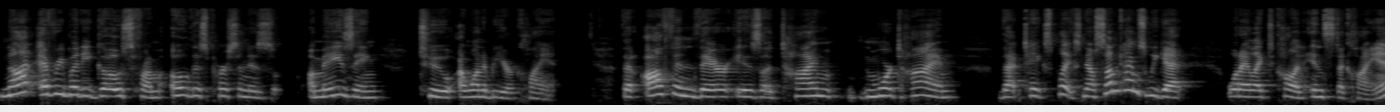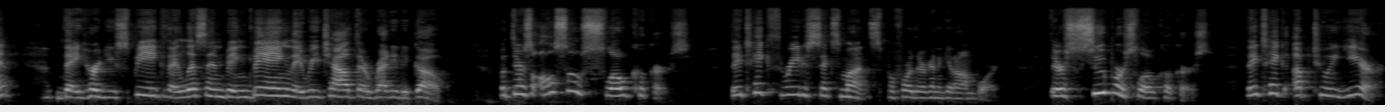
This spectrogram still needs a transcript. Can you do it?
Not everybody goes from, oh, this person is amazing to, I want to be your client. That often there is a time, more time that takes place. Now, sometimes we get what I like to call an Insta client. They heard you speak, they listen, bing, bing, they reach out, they're ready to go. But there's also slow cookers. They take three to six months before they're going to get on board. They're super slow cookers. They take up to a year.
